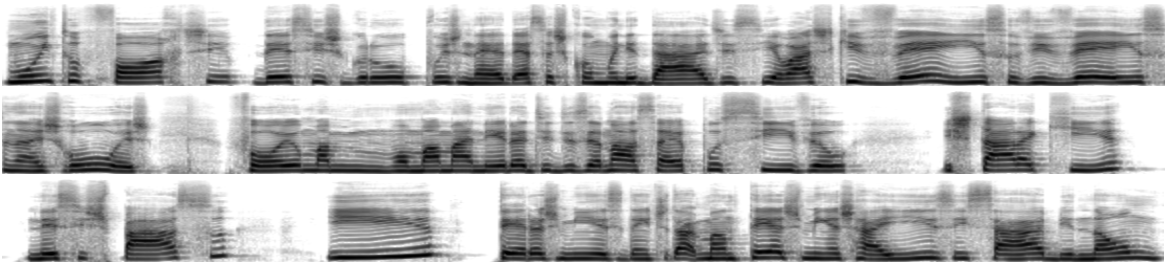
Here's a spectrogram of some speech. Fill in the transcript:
muito forte desses grupos, né, dessas comunidades. E eu acho que ver isso, viver isso nas ruas, foi uma, uma maneira de dizer: nossa, é possível estar aqui nesse espaço e ter as minhas identidades, manter as minhas raízes, sabe? Não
